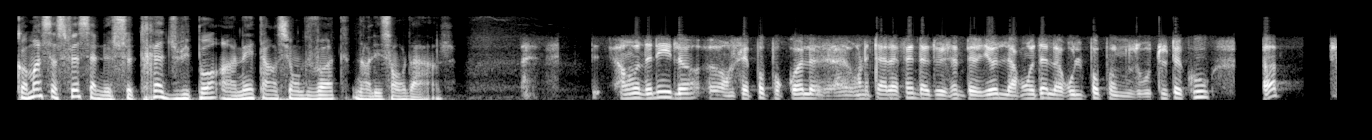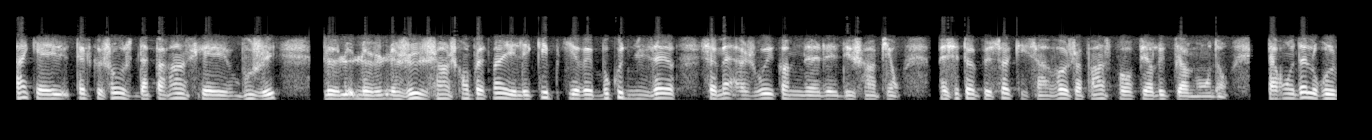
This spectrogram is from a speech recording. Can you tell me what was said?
Comment ça se fait, ça ne se traduit pas en intention de vote dans les sondages? À un moment donné, là, euh, on ne sait pas pourquoi. on était à la fin de la deuxième période, la rondelle ne roule pas pour nous autres. Tout à coup, hop, sans qu'il y ait quelque chose d'apparence qui ait bougé, le, le, change complètement et l'équipe qui avait beaucoup de misère se met à jouer comme des champions. Mais c'est un peu ça qui s'en va, je pense, pour Pierre-Luc Pierre-Mondon. La rondelle ne roule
